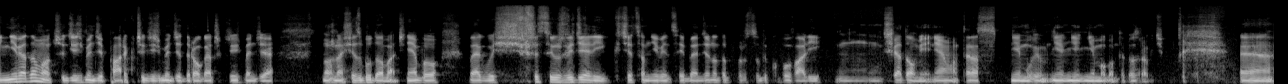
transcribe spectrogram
i nie wiadomo, czy gdzieś będzie park, czy gdzieś będzie droga, czy gdzieś będzie można się zbudować, nie? Bo, bo jakbyś wszyscy już wiedzieli, gdzie co mniej więcej będzie, no to po prostu by kupowali mm, świadomie, nie? A teraz nie, mówią, nie, nie, nie mogą tego zrobić. E,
